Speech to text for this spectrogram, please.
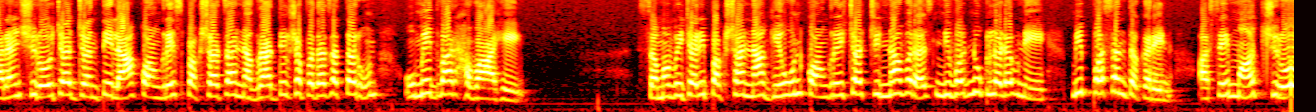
कारण शिरोळच्या जनतेला काँग्रेस पक्षाचा नगराध्यक्षपदाचा तरुण उमेदवार हवा आहे. समविचारी पक्षांना घेऊन काँग्रेसच्या चिन्हावरच निवडणूक लढवणे मी पसंत करेन असे मत शिरोळ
